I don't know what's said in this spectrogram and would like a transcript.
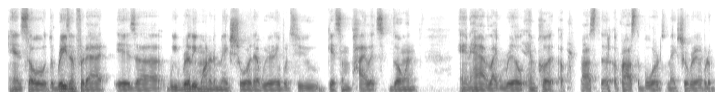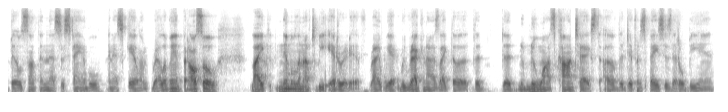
And so the reason for that is uh, we really wanted to make sure that we were able to get some pilots going and have like real input across the across the board to make sure we're able to build something that's sustainable and at scale and relevant, but also like nimble enough to be iterative, right? We we recognize like the the the nuanced context of the different spaces that it'll be in.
